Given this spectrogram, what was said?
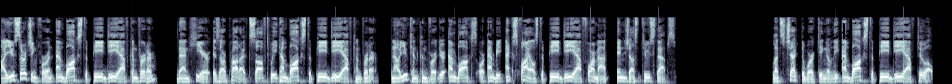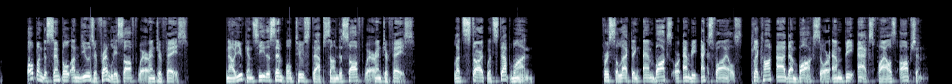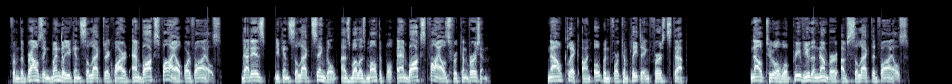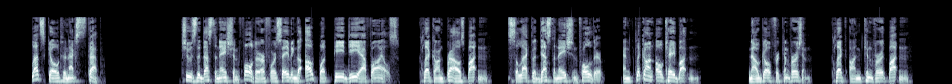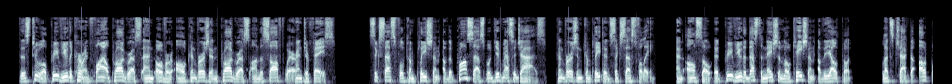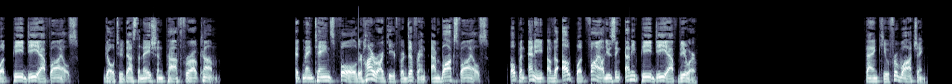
Are you searching for an MBOX to PDF converter? Then here is our product SoftTweak MBOX to PDF converter. Now you can convert your MBOX or MBX files to PDF format in just two steps. Let's check the working of the MBOX to PDF tool. Open the simple and user-friendly software interface. Now you can see the simple two steps on the software interface. Let's start with step 1. For selecting MBOX or MBX files, click on Add MBOX or MBX files option. From the browsing window you can select required MBOX file or files. That is, you can select single as well as multiple MBOX files for conversion. Now click on Open for completing first step. Now tool will preview the number of selected files. Let's go to next step. Choose the destination folder for saving the output PDF files. Click on Browse button. Select the destination folder. And click on OK button. Now go for conversion. Click on Convert button. This tool preview the current file progress and overall conversion progress on the software interface. Successful completion of the process will give message as, conversion completed successfully. And also it preview the destination location of the output. Let's check the output PDF files. Go to destination path for outcome. It maintains folder hierarchy for different MBOX files. Open any of the output file using any PDF viewer. Thank you for watching.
